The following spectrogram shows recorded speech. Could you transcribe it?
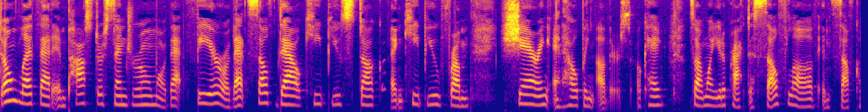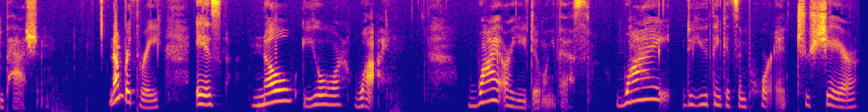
Don't let that imposter syndrome or that fear or that self doubt keep you stuck and keep you from sharing and helping others. Okay. So I want you to practice self love and self compassion. Number three is know your why. Why are you doing this? Why do you think it's important to share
